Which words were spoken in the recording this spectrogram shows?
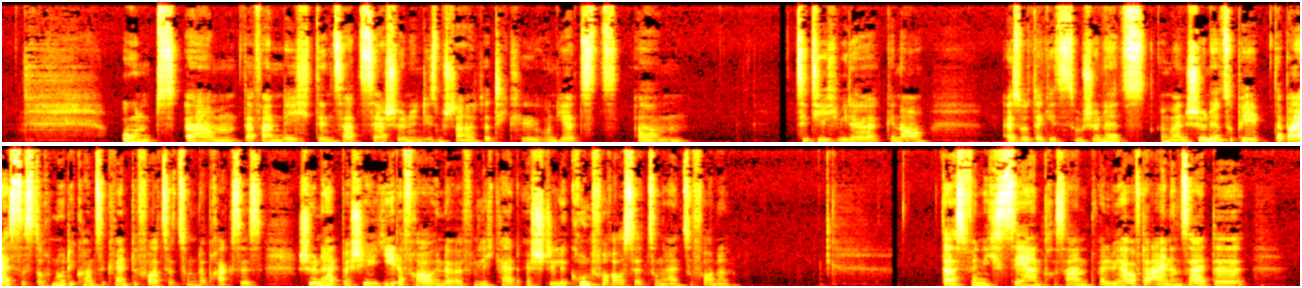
Und ähm, da fand ich den Satz sehr schön in diesem Standardartikel und jetzt ähm, zitiere ich wieder genau. Also da geht es um, um eine Schönheits-OP. Dabei ist es doch nur die konsequente Fortsetzung der Praxis, Schönheit bei schier jeder Frau in der Öffentlichkeit als stille Grundvoraussetzung einzufordern. Das finde ich sehr interessant, weil wir auf der einen Seite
